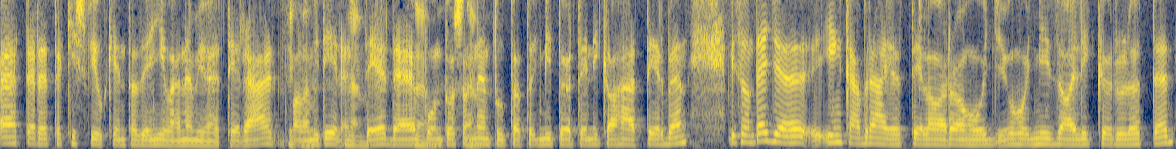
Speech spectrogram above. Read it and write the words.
elterette kisfiúként azért nyilván nem jöhettél rá, Igen, valamit éreztél, nem, de nem, pontosan nem. nem tudtad, hogy mi történik a háttérben. Viszont egyre inkább rájöttél arra, hogy, hogy mi zajlik körülötted.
